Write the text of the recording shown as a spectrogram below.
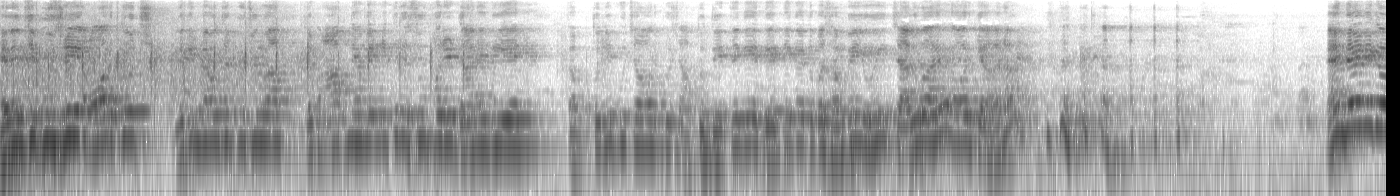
Helen ji पूछ रही है और कुछ लेकिन मैं उनसे पूछूँगा जब आपने हमें इतने सुपर हिट गाने दिए तब तो नहीं पूछा और कुछ? आप तो देते गए देते गए तो बस हम भी यूँ ही चालू है, और क्या, है ना? एंड देयर वी गो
